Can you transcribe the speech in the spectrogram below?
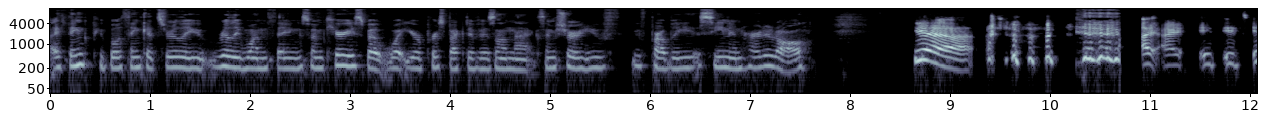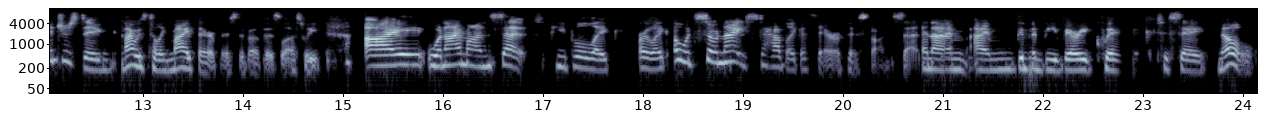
I think people think it's really really one thing. So I'm curious about what your perspective is on that cuz I'm sure you've you've probably seen and heard it all. Yeah. I, I it, it's interesting. And I was telling my therapist about this last week. I when I'm on set, people like are like, "Oh, it's so nice to have like a therapist on set." And I'm I'm going to be very quick to say, "No.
